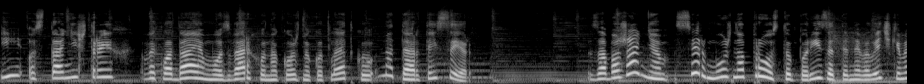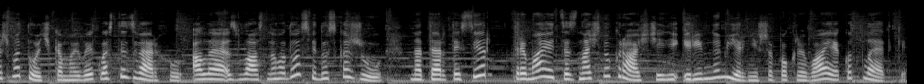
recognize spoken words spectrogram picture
І останній штрих викладаємо зверху на кожну котлетку натертий сир. За бажанням, сир можна просто порізати невеличкими шматочками і викласти зверху, але з власного досвіду скажу, натертий сир тримається значно краще і рівномірніше покриває котлетки.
